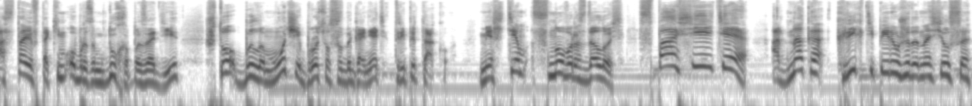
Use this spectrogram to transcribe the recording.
оставив таким образом духа позади, что было мочи, бросился догонять Трепетаку. Меж тем снова раздалось «Спасите!», Однако крик теперь уже доносился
